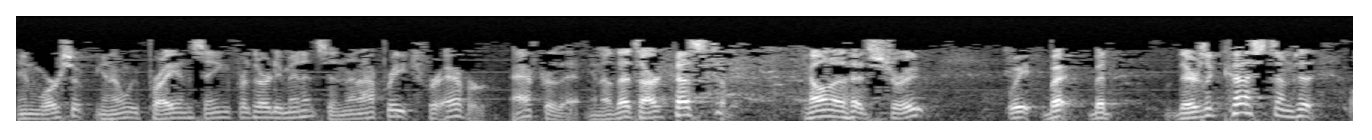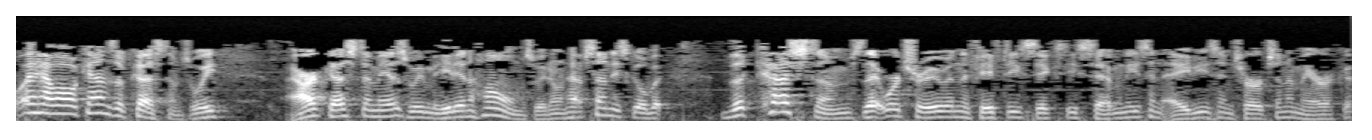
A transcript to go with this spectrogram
and worship. You know, we pray and sing for 30 minutes, and then I preach forever after that. You know, that's our custom. Y'all know that's true. We, but but there's a custom to. We have all kinds of customs. We our custom is we meet in homes. We don't have Sunday school, but the customs that were true in the 50s, 60s, 70s, and 80s in church in America,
